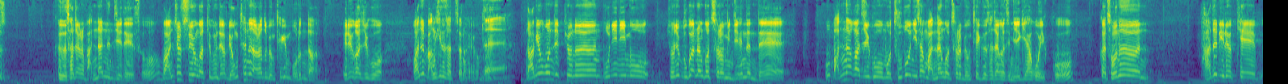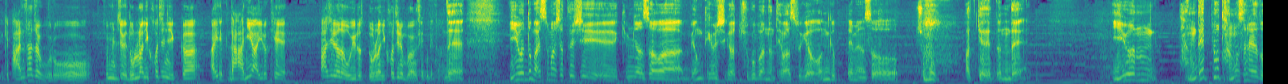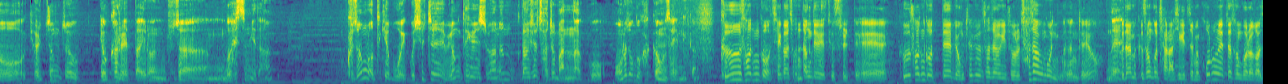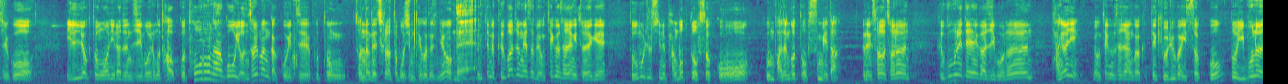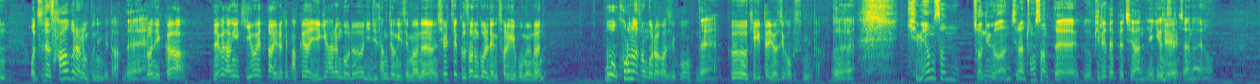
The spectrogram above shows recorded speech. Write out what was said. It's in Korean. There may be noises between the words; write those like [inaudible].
그 사장을 만났는지에 대해서 뭐 안철수 의원 같은 경우 내가 명태는 알아도 명태균 모른다. 이래가지고 완전 망신 샀잖아요. 네. 나경원 대표는 본인이 뭐 전혀 무관한 것처럼 이제 했는데 뭐 만나가지고 뭐 두 번 이상 만난 것처럼 명태균 사장은 지금 얘기하고 있고 그러니까 저는 다들 이렇게, 이렇게 반사적으로 좀 이제 논란이 커지니까 아니 나 아니야 이렇게 빠지려다 오히려 논란이 커지는 모양새입니다. 네. 이 의원도 말씀하셨듯이 김 여사와 명태균 씨가 주고받는 대화 속에 언급되면서 주목받게 됐는데 이 의원 당대표 당선에도 결정적 역할을 했다 이런 주장도 했습니다. 그 점은 어떻게 보고 있고 실제 명태균 씨와는 그 당시에 자주 만났고 어느 정도 가까운 사이입니까? 그 선거 제가 전당대회 됐을 때 그 선거 때 명태균 사장이 저를 찾아온 건 맞는데요. 네. 그다음에 그 선거 잘 아시겠지만 코로나 때 선거라 가지고 인력 동원이라든지 뭐 이런 거 다 없고 토론하고 연설만 갖고 이제 보통 전당대회 치렀다 보시면 되거든요. 네. 그렇기 때문에 그 과정에서 명태균 사장이 저에게 도움을 줄 수 있는 방법도 없었고 도움 받은 것도 없습니다. 그래서 저는 그 부분에 대해 가지고는 당연히 명태균 사장과 그때 교류가 있었고 또 이분은 어쨌든 사업을 하는 분입니다. 네. 그러니까 내가 당연히 기여했다 이렇게 밖에다 얘기하는 거는 인지상정이지만은 실제 그 선거를 냉철하게 보면은 뭐 코로나 선거라 가지고 네. 그 개입될 여지가 없습니다. 네. 김영선 전 의원 지난 총선 때 그 비례대표 제안 얘기가 네. 있었잖아요.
